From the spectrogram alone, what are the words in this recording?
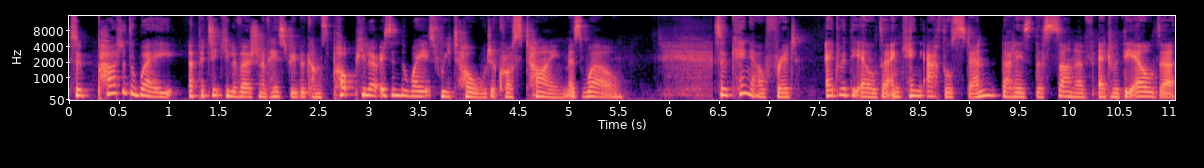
So, part of the way a particular version of history becomes popular is in the way it's retold across time as well. So, King Alfred Edward the Elder and King Athelstan, that is the son of Edward the Elder,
